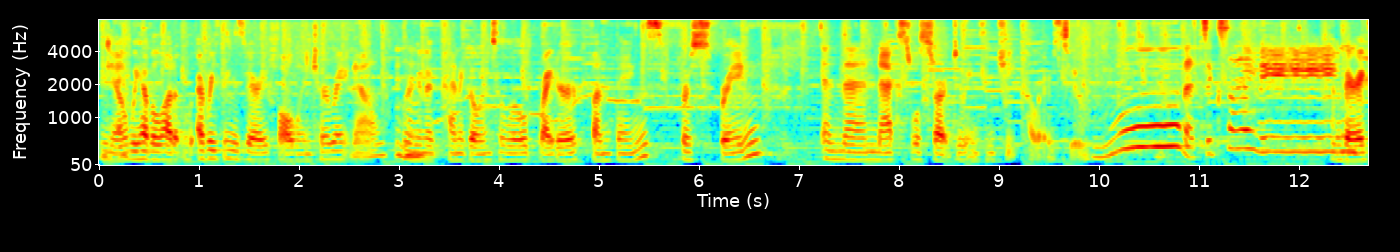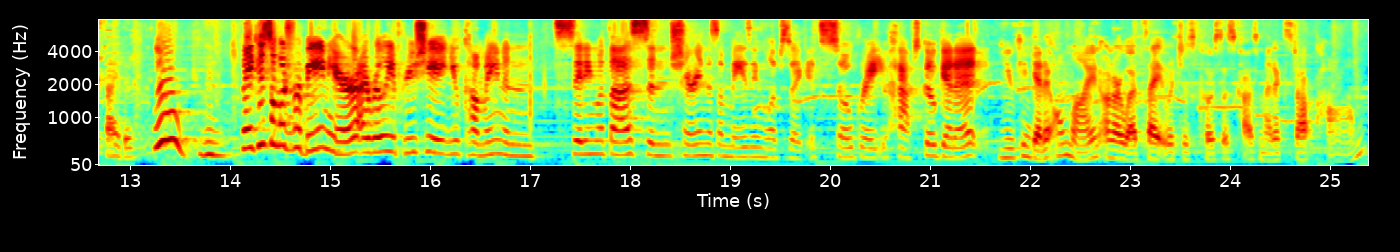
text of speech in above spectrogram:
You okay. know, we have a lot of everything is very fall winter right now. Mm-hmm. We're gonna kind of go into a little brighter, fun things for spring. And then next we'll start doing some cheek colors too. Ooh, that's exciting. I'm very excited. Woo! Thank you so much for being here. I really appreciate you coming and sitting with us and sharing this amazing lipstick. It's so great. You have to go get it. You can get it online on our website, which is kosascosmetics.com.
